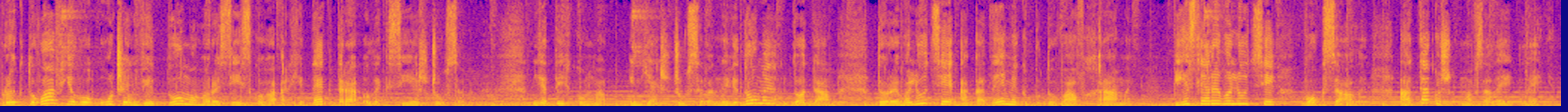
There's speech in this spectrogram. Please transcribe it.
Проєктував його учень відомого російського архітектора Олексія Щусева. Для тих, кому ім'я Щусева невідоме, додам до революції академік будував храми. Після революції вокзали, а також мавзолей Леніна.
